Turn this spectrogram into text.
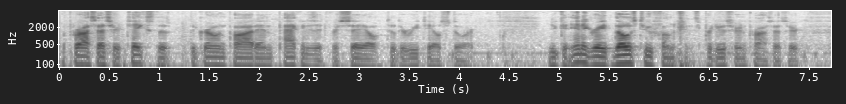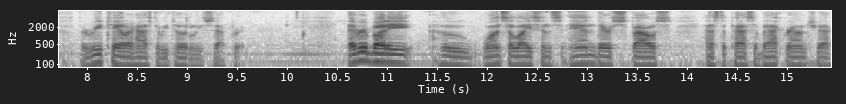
the processor takes the, the grown pod and packages it for sale to the retail store. You can integrate those two functions, producer and processor. The retailer has to be totally separate. Everybody who wants a license and their spouse has to pass a background check.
